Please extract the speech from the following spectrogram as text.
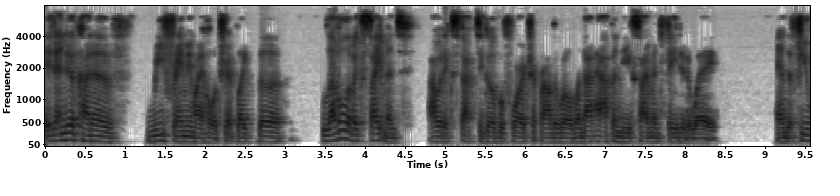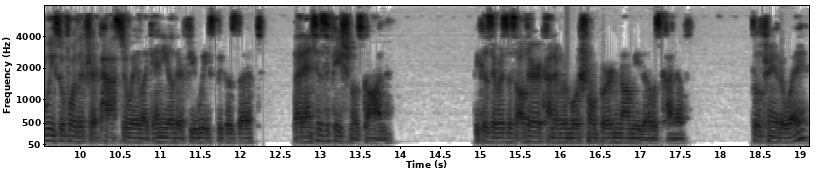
it ended up kind of reframing my whole trip. Like the level of excitement I would expect to go before a trip around the world, when that happened, the excitement faded away. And the few weeks before the trip passed away like any other few weeks because that, that anticipation was gone. Because there was this other kind of emotional burden on me that was kind of filtering it away.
